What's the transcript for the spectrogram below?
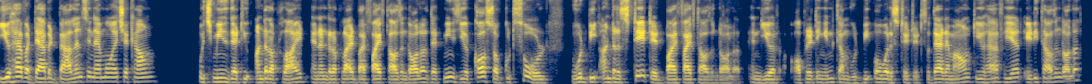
you have a debit balance in MOH account, which means that you underapplied and underapplied by $5,000. That means your cost of goods sold would be understated by $5,000 and your operating income would be overstated. So that amount you have here, $80,000,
